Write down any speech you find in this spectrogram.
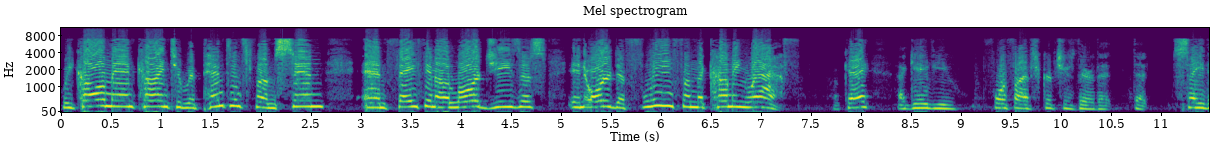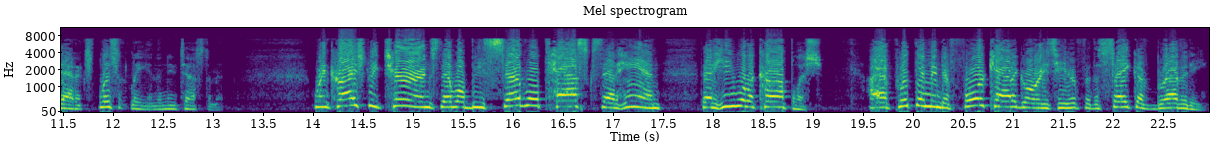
We call mankind to repentance from sin and faith in our Lord Jesus in order to flee from the coming wrath. Okay? I gave you four or five scriptures there that, that say that explicitly in the New Testament. When Christ returns, there will be several tasks at hand that he will accomplish. I have put them into four categories here for the sake of brevity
